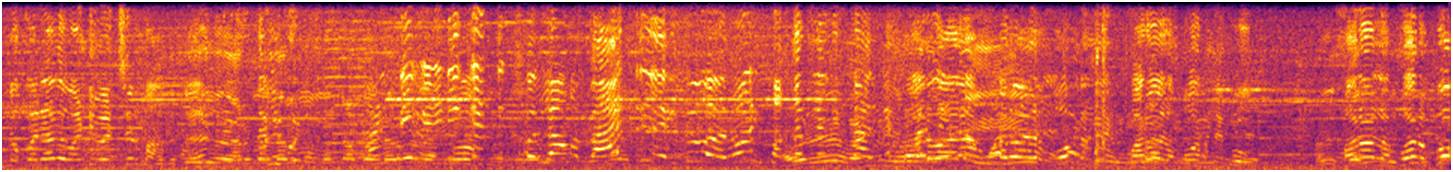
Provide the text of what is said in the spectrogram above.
இன்னும் கொஞ்ச நேரம் வண்டி வச்சிருமா? வண்டி வெடிக்கிறதுக்கு சொல்லுவாங்க. பேட்டரியில இது வரும். பக்கத்துல நிக்காது. பரவாயில்ல பரவாயில்ல போறேன் பரவாயில்ல போறேன் போ. பரவாயில்ல போற போ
